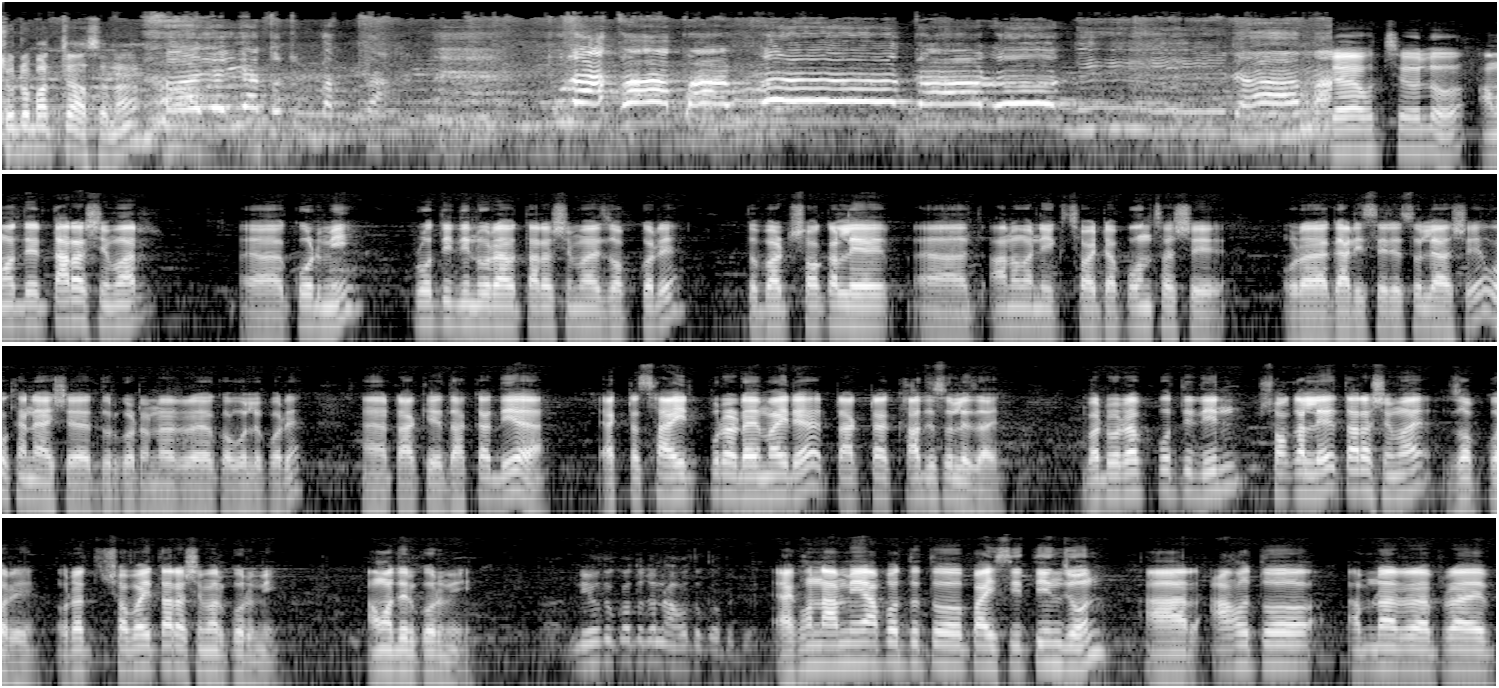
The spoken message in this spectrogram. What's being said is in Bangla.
ছোট বাচ্চা আছে না? হয় বাচ্চা। পুরা এটা হচ্ছে হলো আমাদের তারাসীমার কর্মী। প্রতিদিন ওরা তারাসীমায় জব করে। তো বাট সকালে আনুমানিক ছয়টা পঞ্চাশে ওরা গাড়ি ছেড়ে চলে আসে। ওখানে এসে দুর্ঘটনার কবলে পড়ে। টাকে ধাক্কা দিয়ে একটা সাইড পুরাটাই মাইরে ট্রাকটা খাদে চলে যায়। বাট ওরা প্রতিদিন সকালে তারাসীমায় জব করে। ওরা সবাই তারাসীমার কর্মী আমাদের কর্মী। নিহত কতজন আহত কতজন? এখন আমি আপাতত পাইছি তিনজন আর আহত আপনার প্রায়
